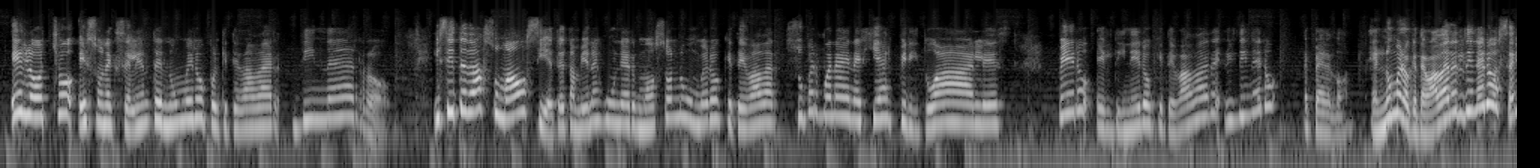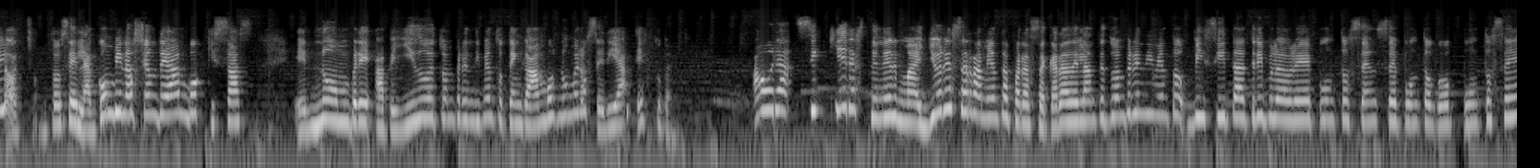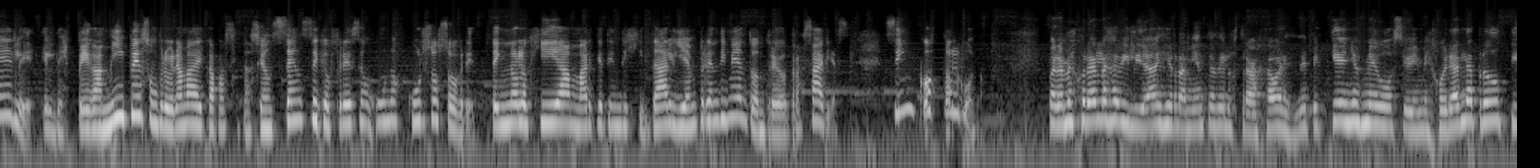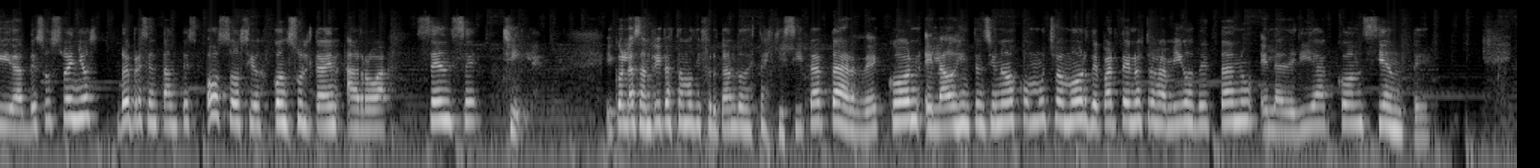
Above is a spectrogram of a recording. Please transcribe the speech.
El 8 es un excelente número porque te va a dar dinero. Y si te das sumado 7, también es un hermoso número que te va a dar súper buenas energías espirituales, pero el dinero que te va a dar el dinero, eh, perdón, el número que te va a dar el dinero es el 8. Entonces la combinación de ambos, quizás el nombre, apellido de tu emprendimiento tenga ambos números, sería estupendo. Ahora, si quieres tener mayores herramientas para sacar adelante tu emprendimiento, visita www.sense.gov.cl. El Despega MIPE es un programa de capacitación Sense que ofrece unos cursos sobre tecnología, marketing digital y emprendimiento, entre otras áreas, sin costo alguno. Para mejorar las habilidades y herramientas de los trabajadores de pequeños negocios y mejorar la productividad de sus sueños, representantes o socios, consulta en arroba Sense Chile. Y con la Sandrita estamos disfrutando de esta exquisita tarde con helados intencionados con mucho amor de parte de nuestros amigos de Tanu Heladería Consciente.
